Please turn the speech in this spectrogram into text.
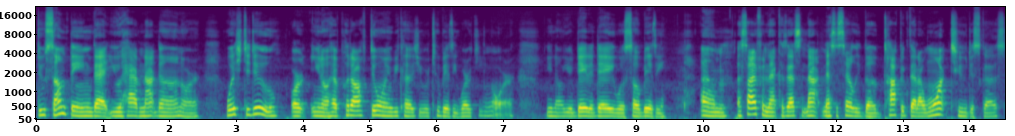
do something that you have not done or wish to do or you know have put off doing because you were too busy working or you know your day to day was so busy. Um, aside from that, because that's not necessarily the topic that I want to discuss,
